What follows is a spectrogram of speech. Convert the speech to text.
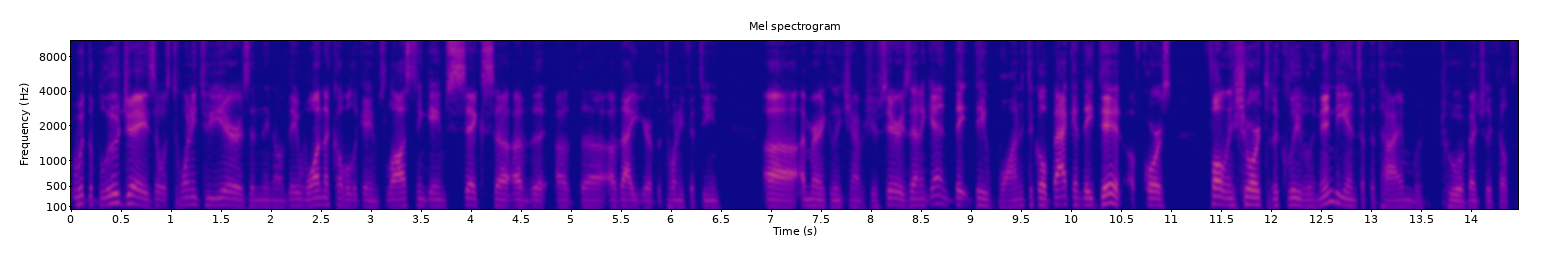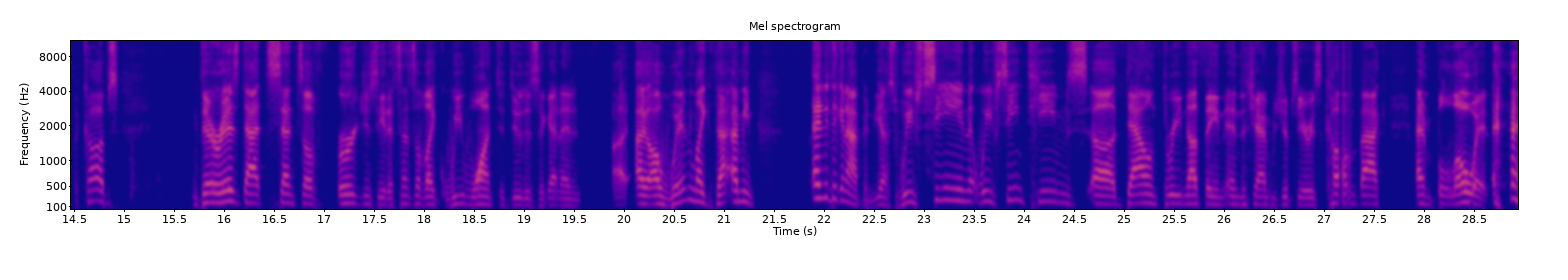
with the Blue Jays, it was 22 years, and you know they won a couple of games, lost in Game Six uh, of the of the of that year of the 2015 uh, American League Championship Series. And again, they they wanted to go back, and they did, of course, falling short to the Cleveland Indians at the time, who eventually fell to the Cubs there is that sense of urgency, that sense of like we want to do this again, and a, a win like that. I mean, anything can happen. Yes, we've seen we've seen teams uh, down three nothing in the championship series come back and blow it. uh,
